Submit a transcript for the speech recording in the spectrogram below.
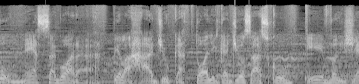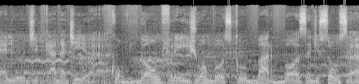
Começa agora, pela Rádio Católica de Osasco, Evangelho de Cada Dia, com Dom Frei João Bosco Barbosa de Souza.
